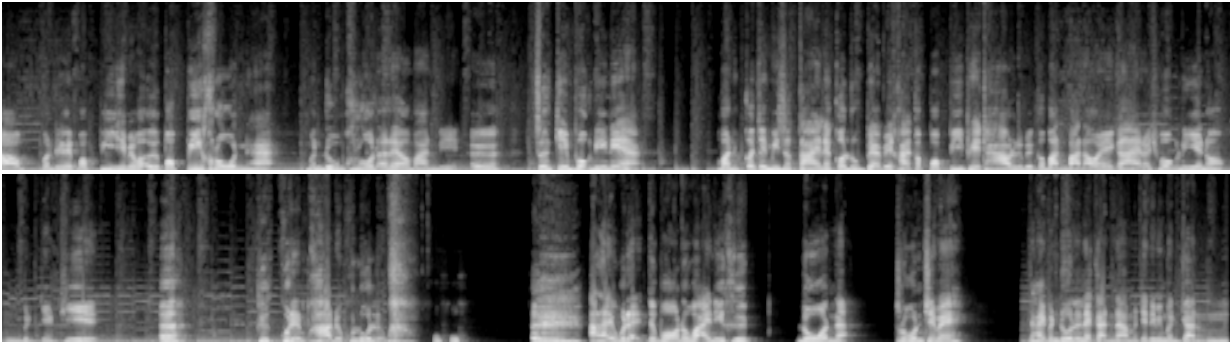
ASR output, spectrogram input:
อ่าคนที่เรียกป๊อปปี้ใช่ไหมว่าเออป๊อปปี้โครนฮะเหมือนดูมโครนอะไรประมาณนี้เออซึ่งเกมพวกนี้เนี่ยมันก็จะมีสไตล์และก็รูปแบบคล้ายๆกับป๊อปปี้เพทาวหรือไม่ก็บันบันๆเอาง่ายๆแล้วช่วงนี้เนาะเป็นเกมที่ เออ คือคุณเห็นภาพเดี๋ยวคุณรู้เลยว่าอะไรวะเนี่ยจะบอกนะว่าไอ้นี่คือโดนอะโดรนใช่ไหม จะให้เป็นดรนเลยแล้วกันนะ มันจะได้ไม่เหมือนกันอืม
